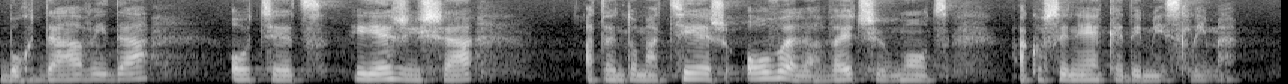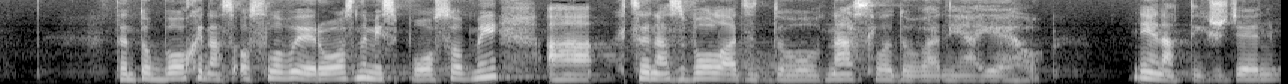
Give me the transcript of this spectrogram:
Boh Dávida, Otec Ježiša a tento má tiež oveľa väčšiu moc, ako si niekedy myslíme. Tento Boh nás oslovuje rôznymi spôsobmi a chce nás volať do nasledovania Jeho. Nie na týždeň,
